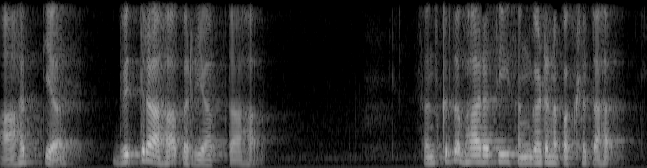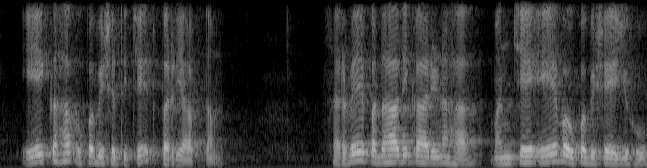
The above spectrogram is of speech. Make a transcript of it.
आहत्य द्वित्राः पर्याप्ताः। संस्कृतभारतीसङ्घटनपक्षतः एकः उपविशति चेत् पर्याप्तम्। सर्वे पदाधिकारिणः मञ्चे एव उपविशेयुः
